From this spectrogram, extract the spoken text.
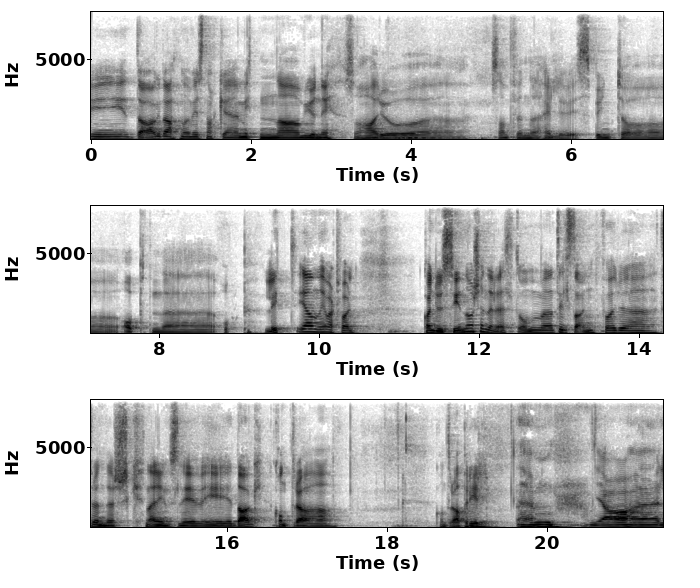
I dag, da, når vi snakker midten av juni, så har jo eh, samfunnet heldigvis begynt å åpne opp litt igjen, i hvert fall. Kan du si noe generelt om eh, tilstanden for eh, trøndersk næringsliv i dag kontra, kontra april? Um, ja, eh,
